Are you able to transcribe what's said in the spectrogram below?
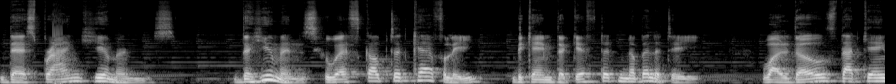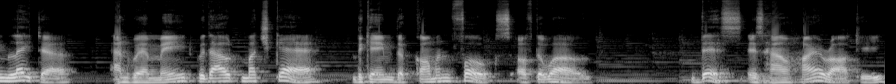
there sprang humans. The humans who were sculpted carefully became the gifted nobility, while those that came later and were made without much care became the common folks of the world. This is how hierarchy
